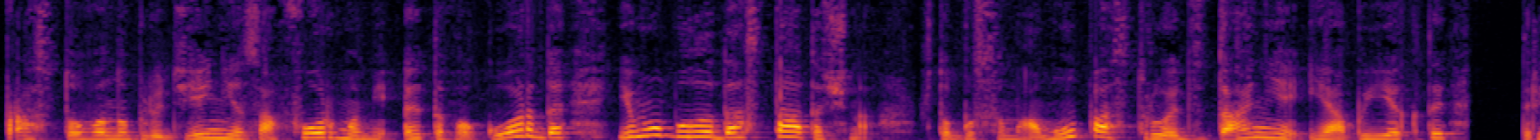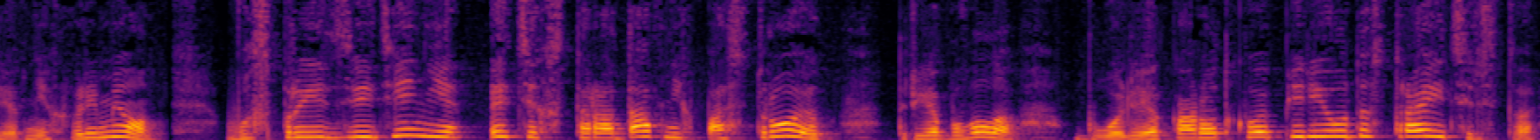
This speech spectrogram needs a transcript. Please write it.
Простого наблюдения за формами этого города ему было достаточно, чтобы самому построить здания и объекты древних времен. Воспроизведение этих стародавних построек требовало более короткого периода строительства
